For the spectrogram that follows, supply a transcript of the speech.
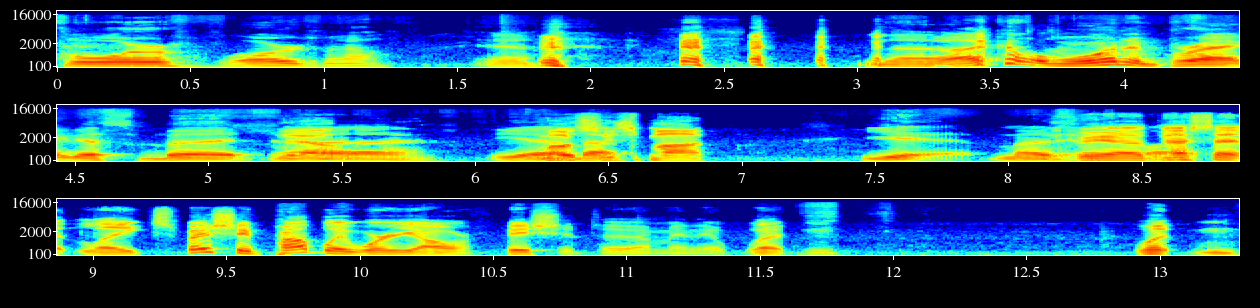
four largemouth. Yeah. no, I caught one in practice, but Yeah. uh, yeah, Mostly about- spot. yeah, mostly. Yeah, spot. that's at lake, especially probably where y'all were fishing to. I mean, it wasn't wasn't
